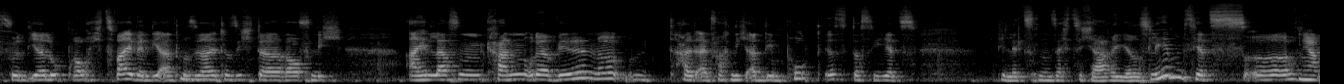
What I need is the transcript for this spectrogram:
für einen Dialog brauche ich zwei, wenn die andere Seite sich darauf nicht einlassen kann oder will ne, und halt einfach nicht an dem Punkt ist, dass sie jetzt die letzten 60 Jahre ihres Lebens jetzt äh, Ja.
